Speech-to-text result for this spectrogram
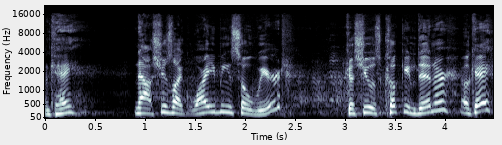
Okay? Now, she was like, Why are you being so weird? Because she was cooking dinner, okay?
